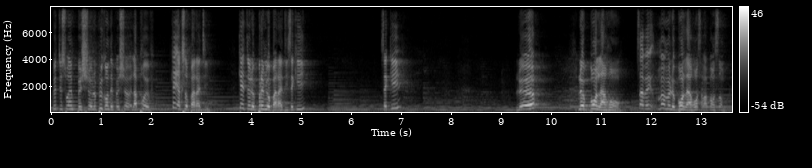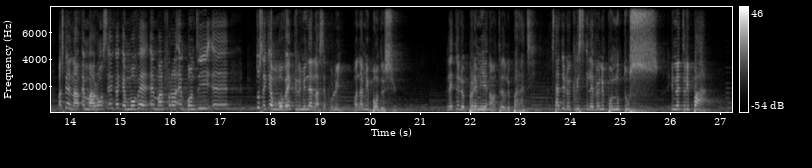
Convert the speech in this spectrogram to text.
Que tu sois un pécheur, le plus grand des pécheurs, la preuve. Qui a accès au paradis? Qui été le premier au paradis? C'est qui? C'est qui? Le Le bon larron. Vous savez, même le bon larron, ça ne va pas ensemble. Parce qu'un un marron, c'est un gars qui est mauvais, un malfrat, un bandit, tout ce qui est mauvais, un criminel là, c'est pour lui. Mon ami bon dessus. Il été le premier à entrer dans le paradis. C'est-à-dire le Christ, il est venu pour nous tous. Il ne trie pas,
